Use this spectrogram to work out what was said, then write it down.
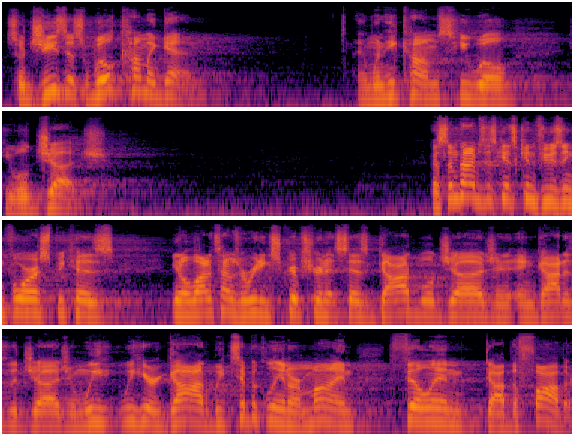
So Jesus will come again, and when he comes, he will, he will judge. Now, sometimes this gets confusing for us because you know, a lot of times we're reading scripture and it says God will judge and, and, God is the judge, and we, we hear God, we typically in our mind fill in God the Father.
